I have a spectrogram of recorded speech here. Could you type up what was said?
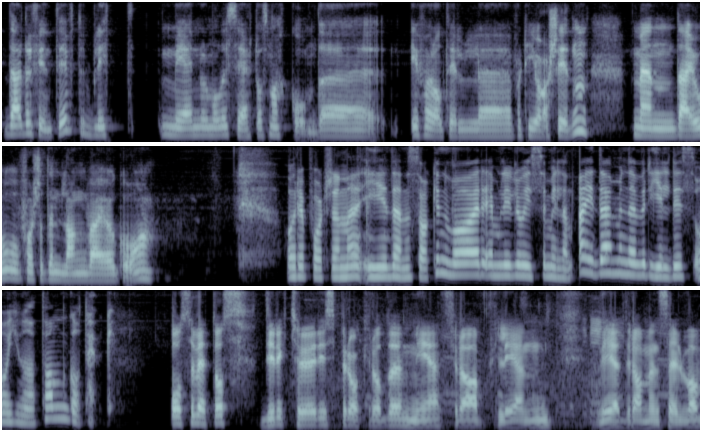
Det er definitivt blitt mer normalisert å snakke om det i forhold til eh, for ti år siden, men det er jo fortsatt en lang vei å gå. Og reporterne i denne saken var Emily Louise Millan Eide, Munever Gildis og Jonathan Gåthaug. Åse Vetås, direktør i Språkrådet, med fra plenen ved Drammenselva.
